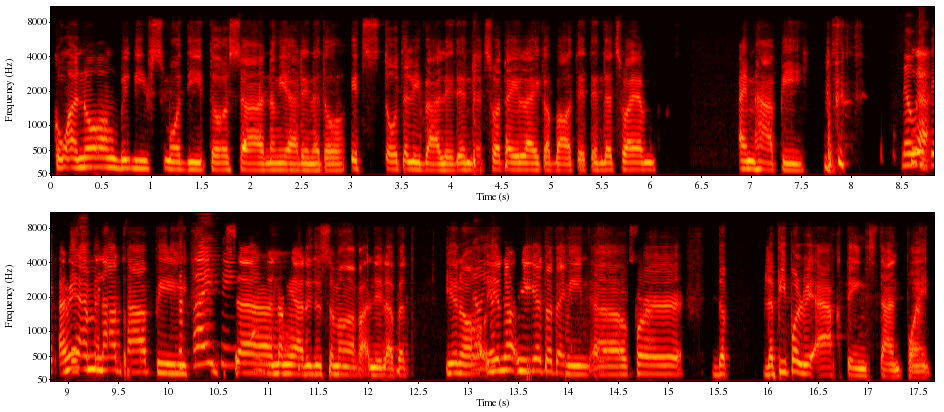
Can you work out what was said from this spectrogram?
kung ano ang beliefs mo dito sa nangyari na to, it's totally valid and that's what I like about it and that's why I'm I'm happy. No, Yeah. I mean, I'm not happy think, sa ano, nangyari dun sa mga kanila but you know, No, you know, you get what I mean uh, for the the people reacting standpoint.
